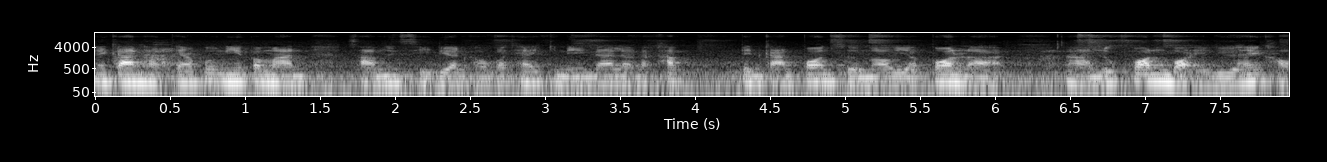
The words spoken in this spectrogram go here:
ในการหัดแท้พวกนี้ประมาณ 3-4 เดือนเขาก็แท้กินเองได้แล้วนะครับ เป็นการป้อนเสริมเอาอย่าป้อนอ่าอาหารลูกป้อนบ่อย หรือให้เขา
